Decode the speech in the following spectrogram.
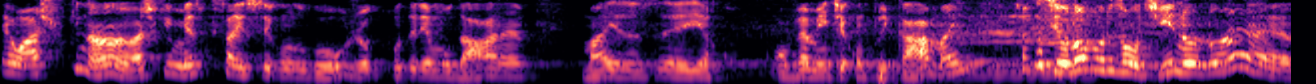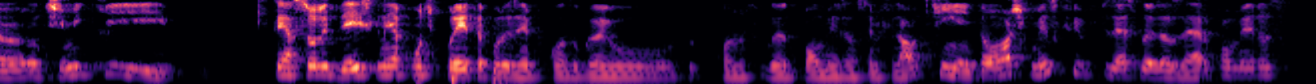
Eu acho que não. Eu acho que mesmo que saísse o segundo gol, o jogo poderia mudar, né? Mas é, ia, obviamente ia complicar, mas. Só que assim, o Novo Horizontino não é um time que tem a solidez que nem a Ponte Preta, por exemplo, quando ganhou, quando ganhou do Palmeiras na semifinal, tinha. Então eu acho que mesmo que fizesse 2 a 0 o Palmeiras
